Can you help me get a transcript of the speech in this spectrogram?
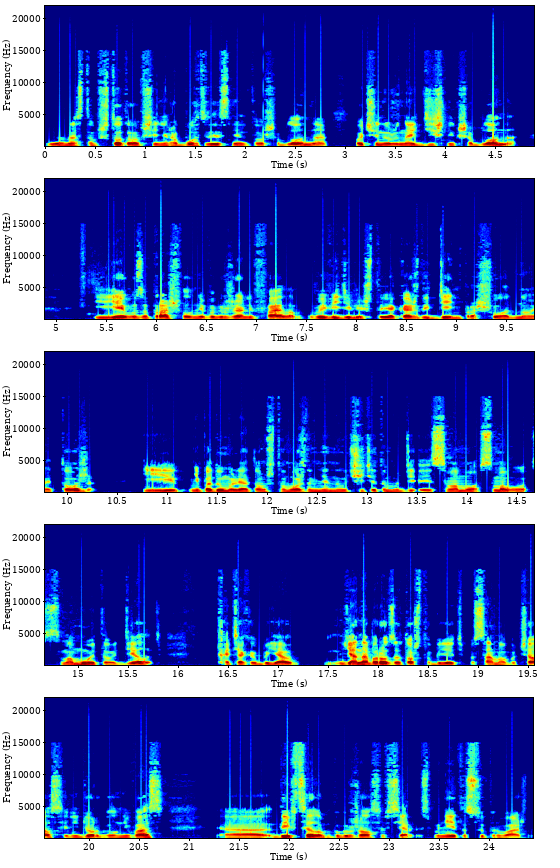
и у нас там что-то вообще не работает, если нет этого шаблона. Очень нужен айдишник шаблона, и я его запрашивал, мне погружали файлом. Вы видели, что я каждый день прошу одно и то же, и не подумали о том, что можно меня научить этому э, самому, самому, самому этого делать. Хотя как бы я, я наоборот за то, чтобы я типа сам обучался, не дергал ни вас, да и в целом погружался в сервис. Мне это супер важно.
